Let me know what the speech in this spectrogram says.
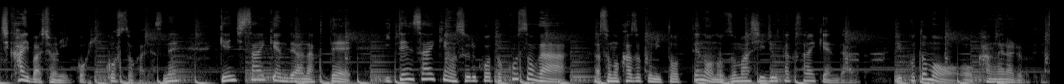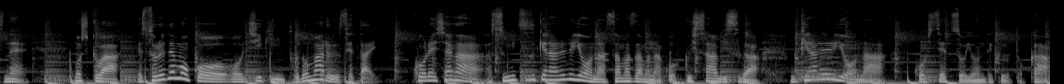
近い場所にこう引っ越すとかですね現地再建ではなくて移転再建をすることこそがその家族にとっての望ましい住宅再建であるということも考えられるわけですね。もしくはそれでもこう地域にとどまる世帯高齢者が住み続けられるようなさまざまなこう福祉サービスが受けられるようなこう施設を呼んでくるとか、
